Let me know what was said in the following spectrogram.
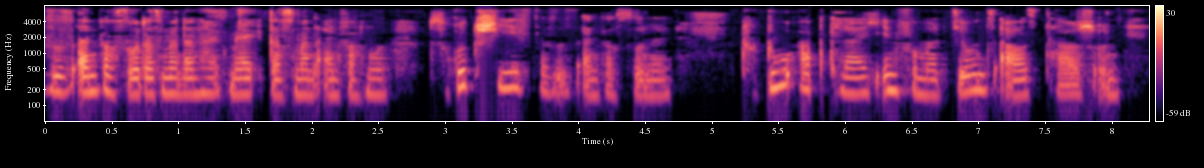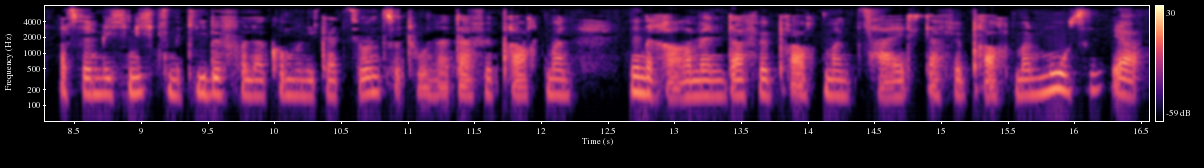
Es ist einfach so, dass man dann halt merkt, dass man einfach nur zurückschießt. Das ist einfach so eine To-Do-Abgleich, Informationsaustausch und was für mich nichts mit liebevoller Kommunikation zu tun hat. Dafür braucht man einen Rahmen, dafür braucht man Zeit, dafür braucht man Muße, ja.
